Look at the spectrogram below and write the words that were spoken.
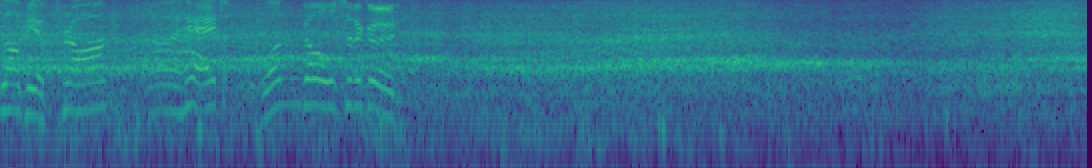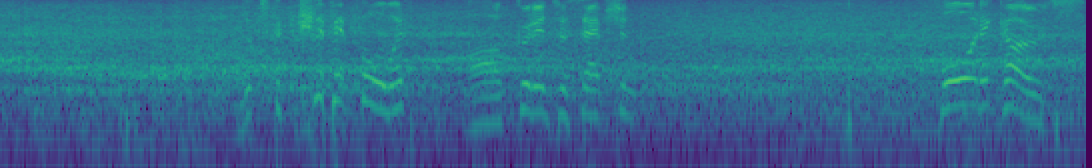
Slavia Prague go ahead, one goal to the good. Looks to clip it forward. Oh, good interception. Forward it goes.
